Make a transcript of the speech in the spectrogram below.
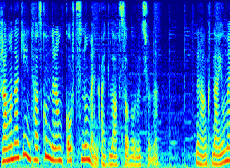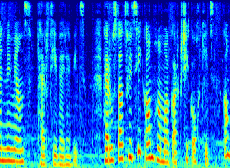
Ժամանակի ընթացքում նրանք կորցնում են այդ լավ սովորությունը։ Նրանք նայում են միմյանց թերթի վերևից հերոստացույցի կամ համակարգչի կողքից կամ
